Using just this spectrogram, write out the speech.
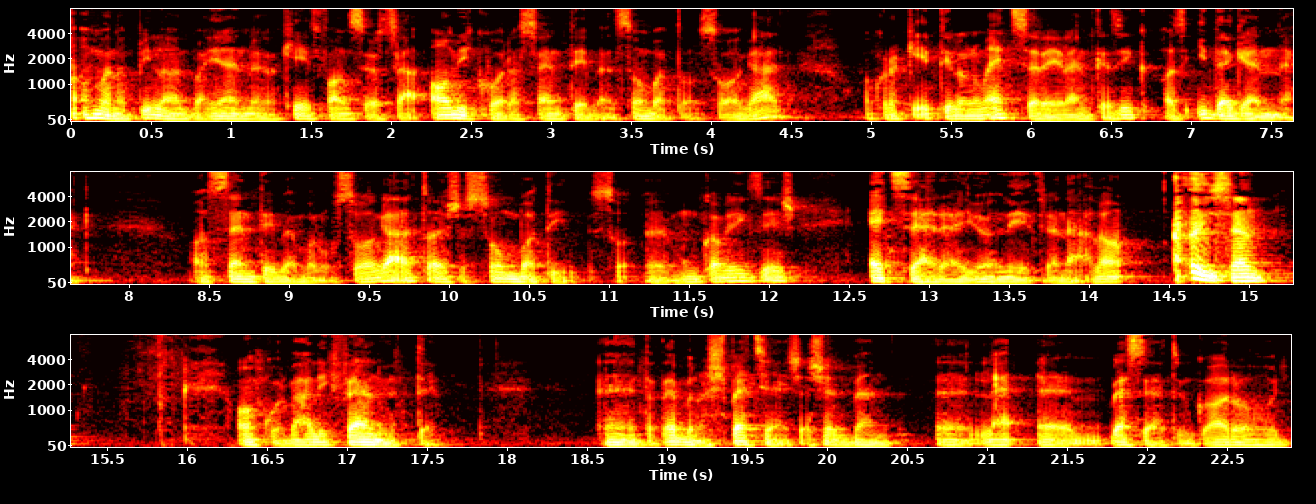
abban a pillanatban jelent meg a két fanszörszál, amikor a szentében szombaton szolgált, akkor a két tilalom egyszerre jelentkezik az idegennek a szentében való szolgálta, és a szombati munkavégzés egyszerre jön létre nála, hiszen akkor válik felnőtte. Tehát ebben a speciális esetben le, beszéltünk arról, hogy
